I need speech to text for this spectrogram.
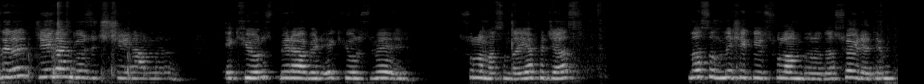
Sizlere ceylan gözü çiçeğini ekiyoruz. Beraber ekiyoruz ve sulamasını da yapacağız. Nasıl ne şekil sulandığını da söyledim.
